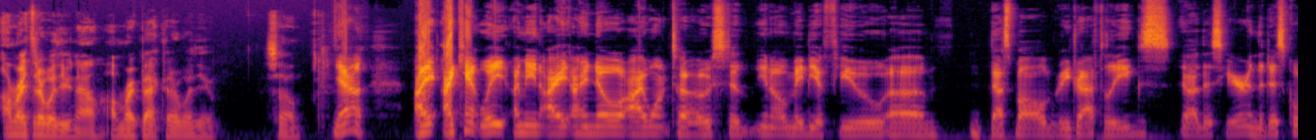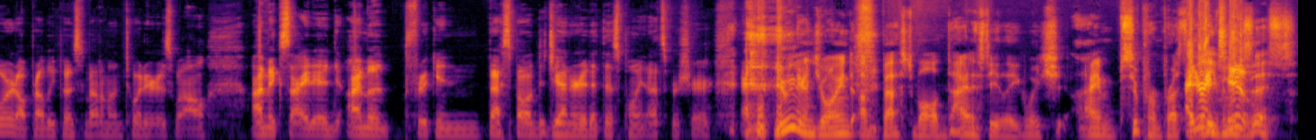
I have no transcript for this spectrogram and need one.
I'm right there with you now. I'm right back there with you. So Yeah. I, I can't wait. I mean, I, I know I want to host, a, you know, maybe a few um, best ball redraft leagues uh, this year in the Discord. I'll probably post about them on Twitter as well. I'm excited. I'm a freaking best ball degenerate at this point. That's for sure. you even joined a best ball dynasty league, which I'm super impressed I joined even two. exists.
